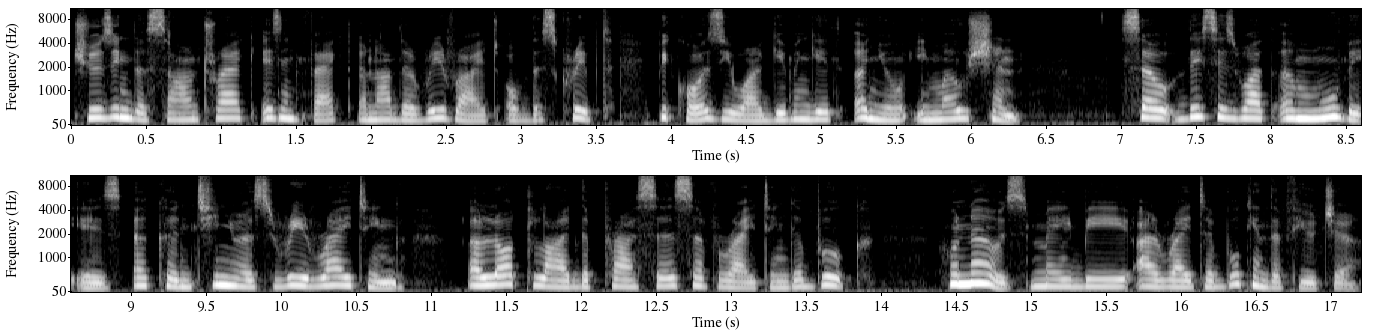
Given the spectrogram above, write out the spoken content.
Choosing the soundtrack is in fact another rewrite of the script because you are giving it a new emotion. So, this is what a movie is a continuous rewriting, a lot like the process of writing a book. Who knows, maybe I'll write a book in the future.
